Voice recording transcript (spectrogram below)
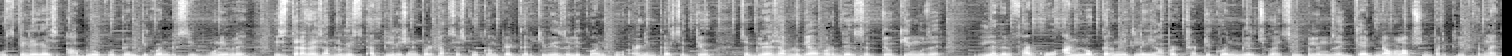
उसके लिए गैस आप लोग को ट्वेंटी कॉइन रिसीव होने वाला है। इसी तरह गैस आप लोग इस एप्लीकेशन पर टक्सेस को कंप्लीट करके भी इजिली कॉइन को अर्निंग कर सकते हो। सिंपली गैस आप लोग यहाँ पर देख सकते हो कि मुझे लेवल फाइव को अनलॉक करने के लिए यहाँ पर थर्टी कॉइन मिल चुका है। सिंपली मुझे गेट ना वाला ऑप्शन पर क्लिक करना है।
